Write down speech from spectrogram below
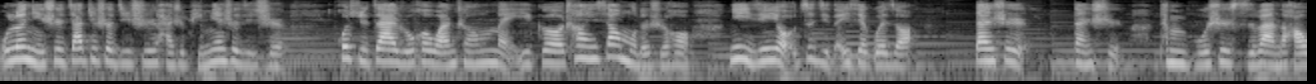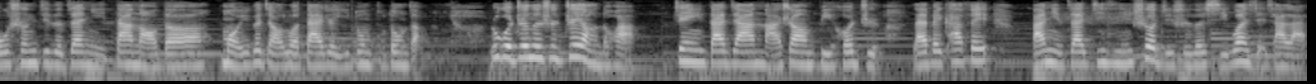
无论你是家具设计师还是平面设计师，或许在如何完成每一个创意项目的时候，你已经有自己的一些规则，但是。但是，他们不是死板的、毫无生机的，在你大脑的某一个角落待着一动不动的。如果真的是这样的话，建议大家拿上笔和纸，来杯咖啡，把你在进行设计时的习惯写下来。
